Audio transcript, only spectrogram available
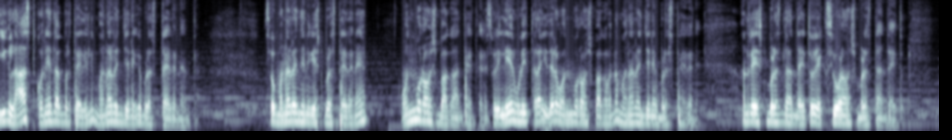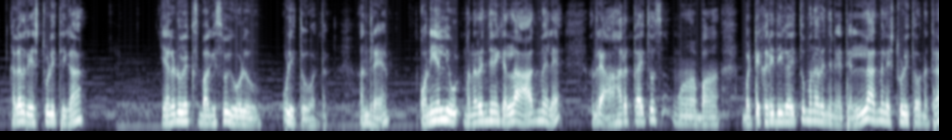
ಈಗ ಲಾಸ್ಟ್ ಕೊನೆಯದಾಗಿ ಬರ್ತಾ ಇದ್ದೀನಿ ಮನೋರಂಜನೆಗೆ ಬಳಸ್ತಾ ಇದ್ದಾನೆ ಅಂತ. ಸೊ ಮನೋರಂಜನೆಗೆ ಎಷ್ಟು ಬಳಸ್ತಾ ಇದ್ದಾನೆ? ಒಂದು ಮೂರು ಅಂಶ ಭಾಗ ಅಂತ ಹೇಳ್ತಾರೆ. ಸೊ ಏನು ಉಳಿತಲ್ಲ ಇದರ ಒಂದು ಮೂರು ಅಂಶ ಭಾಗವನ್ನು ಮನೋರಂಜನೆಗೆ ಬಳಸ್ತಾ ಇದ್ದಾನೆ. ಅಂದರೆ ಎಷ್ಟು ಬಳಸ್ದ ಅಂದಾಯಿತು? ಎಕ್ಸ್ ಏಳು ಅಂಶ ಬಳಸ್ದ ಅಂತಾಯಿತು ಹಾಗಾದರೆ ಎಷ್ಟು ಉಳಿತೀಗ? ಎರಡು ಎಕ್ಸ್ ಭಾಗಿಸು ಏಳು ಉಳಿತು ಅಂತ. ಅಂದರೆ ಕೊನೆಯಲ್ಲಿ ಮನೋರಂಜನೆಗೆಲ್ಲ ಆದಮೇಲೆ, ಅಂದರೆ ಆಹಾರಕ್ಕಾಯಿತು ಬಟ್ಟೆ ಖರೀದಿಗಾಯಿತು, ಮನೋರಂಜನೆಗಾಯಿತು, ಎಲ್ಲ ಆದಮೇಲೆ ಎಷ್ಟು ಉಳಿತು ಅವನ ಹತ್ರ?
